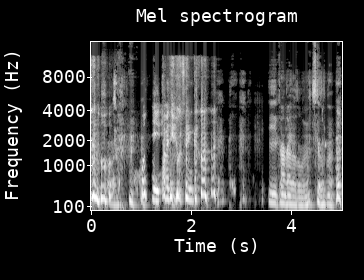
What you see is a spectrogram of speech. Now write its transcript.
あの、コッチ食べてみませんか？いい考えだと思いますけどね。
